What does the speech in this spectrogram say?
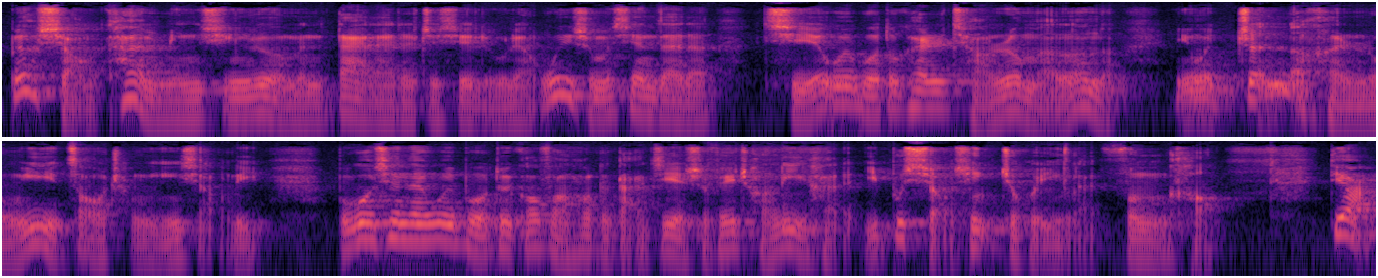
不要小看明星热门带来的这些流量，为什么现在的企业微博都开始抢热门了呢？因为真的很容易造成影响力。不过现在微博对高仿号的打击也是非常厉害的，一不小心就会引来封号。第二，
